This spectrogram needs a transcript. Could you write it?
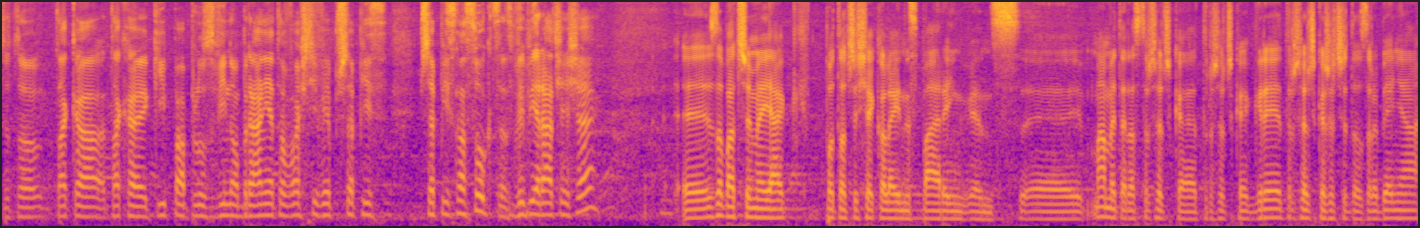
To, to taka, taka ekipa plus winobranie to właściwie przepis, przepis na sukces. Wybieracie się? Yy, Zobaczymy, jak potoczy się kolejny sparring, więc yy, mamy teraz troszeczkę, troszeczkę gry, troszeczkę rzeczy do zrobienia,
